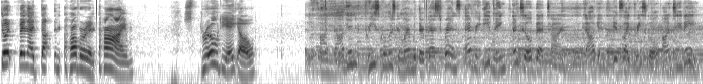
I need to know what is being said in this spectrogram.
Good thing I didn't hover in time. Screw Diego. Uh, on Noggin, preschoolers can learn with their best friends every evening until bedtime. Noggin, it's like preschool on TV.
